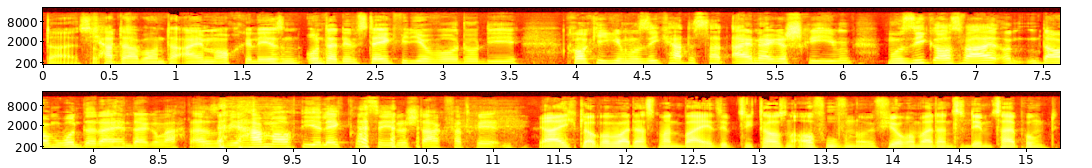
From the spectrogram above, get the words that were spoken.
Da ist Ich hatte aber unter einem auch gelesen, unter dem Steak-Video, wo du die rockige Musik hattest, hat einer geschrieben, Musikauswahl und einen Daumen runter dahinter gemacht. Also wir haben auch die Elektroszene stark vertreten. Ja, ich glaube aber, dass man bei 70.000 Aufrufen oder wie auch immer dann zu dem Zeitpunkt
